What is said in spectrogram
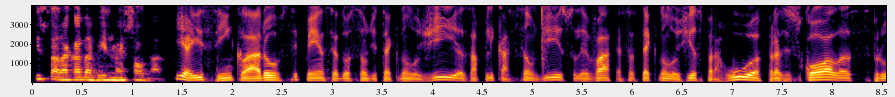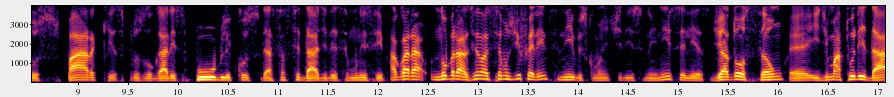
que estará cada vez mais saudável. E aí sim, claro, se pensa em adoção de tecnologias, aplicação disso, levar essas tecnologias para a rua, para as escolas, para os parques, para os lugares públicos dessa cidade, desse município. Agora, no Brasil, nós temos diferentes níveis, como a gente disse no início, Elias, de adoção é, e de maturidade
